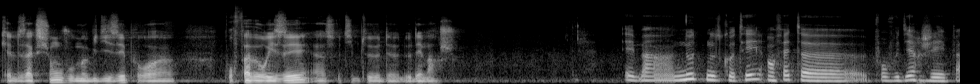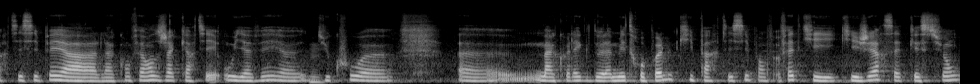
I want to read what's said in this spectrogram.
quelles actions vous mobilisez pour, euh, pour favoriser ce type de, de démarche? Eh ben, nous, de notre côté, en fait, euh, pour vous dire, j'ai participé à la conférence Jacques Cartier où il y avait euh, Mm. du coup euh, ma collègue de la métropole qui participe, en fait, qui, qui gère cette question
